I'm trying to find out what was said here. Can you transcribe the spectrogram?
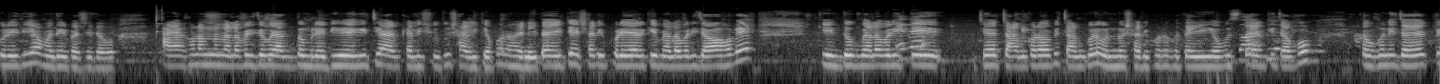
করে দিয়ে আমাদের পাশে দেবো আর এখন আমরা মেলাবাড়ি যাব, একদম রেডি হয়ে গেছি। আর খালি শুধু শাড়িটা পরা হয়নি। তাই এটা শাড়ি পরে আর কি মেলাবাড়ি যাওয়া হবে। কিন্তু মেলাবাড়িতে যে চান করা হবে, চান করে অন্য শাড়ি পরা হবে তাই এই অবস্থায় আর কি যাব। তো ওখানে যাই একটু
